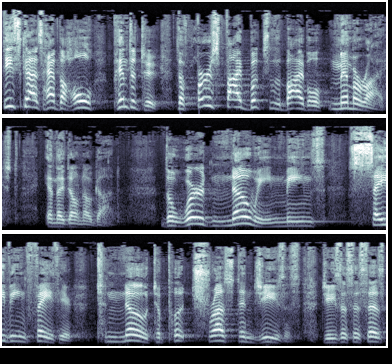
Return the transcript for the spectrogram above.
These guys have the whole Pentateuch, the first five books of the Bible memorized, and they don't know God. The word knowing means saving faith here. To know, to put trust in Jesus. Jesus says,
